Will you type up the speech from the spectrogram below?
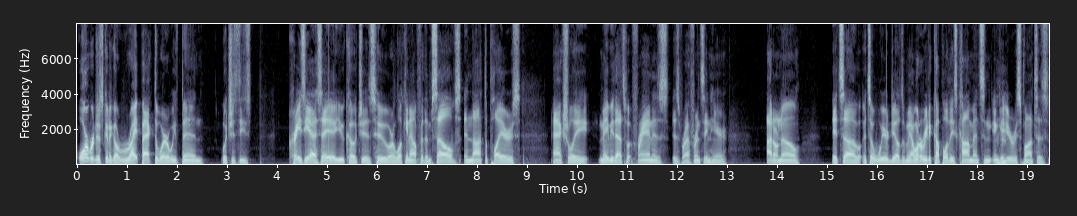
or we're just going to go right back to where we've been, which is these crazy ass AAU coaches who are looking out for themselves and not the players. Actually, maybe that's what Fran is is referencing here. I don't know. It's a it's a weird deal to me. I want to read a couple of these comments and, and mm-hmm. get your responses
